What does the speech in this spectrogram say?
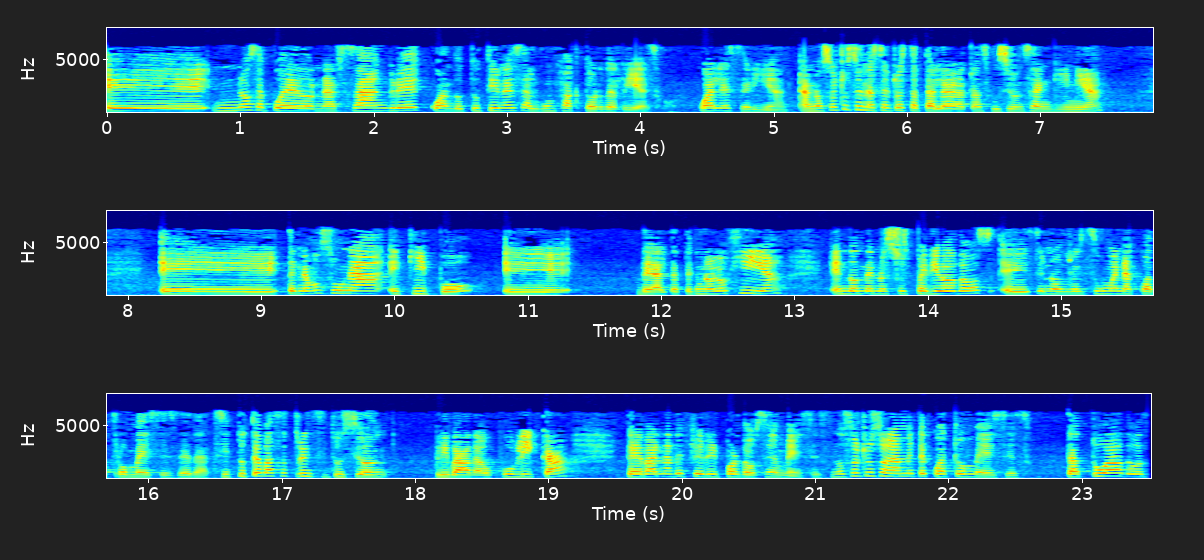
Eh, no se puede donar sangre cuando tú tienes algún factor de riesgo. ¿Cuáles serían? A nosotros en el Centro Estatal de la Transfusión Sanguínea eh, tenemos un equipo eh, de alta tecnología en donde nuestros periodos eh, se nos resumen a cuatro meses de edad. Si tú te vas a otra institución privada o pública, te van a diferir por 12 meses. Nosotros solamente cuatro meses. Tatuados,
